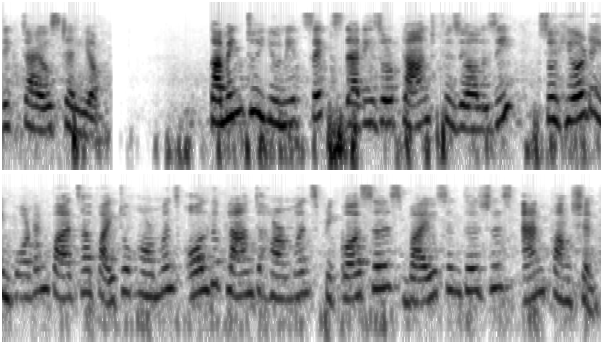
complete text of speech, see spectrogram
dictyostelium. Coming to unit 6 that is your plant physiology. So here the important parts are phytohormones, all the plant hormones, precursors, biosynthesis and function.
